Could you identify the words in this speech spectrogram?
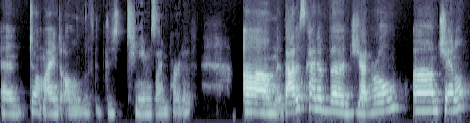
and don't mind all of the teams I'm part of. Um, that is kind of the general um, channel,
